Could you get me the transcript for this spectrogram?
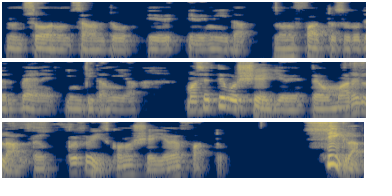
Non sono un santo e- eremita, non ho fatto solo del bene in vita mia, ma se devo scegliere tra un male e l'altro, preferisco non scegliere affatto. Sigla!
